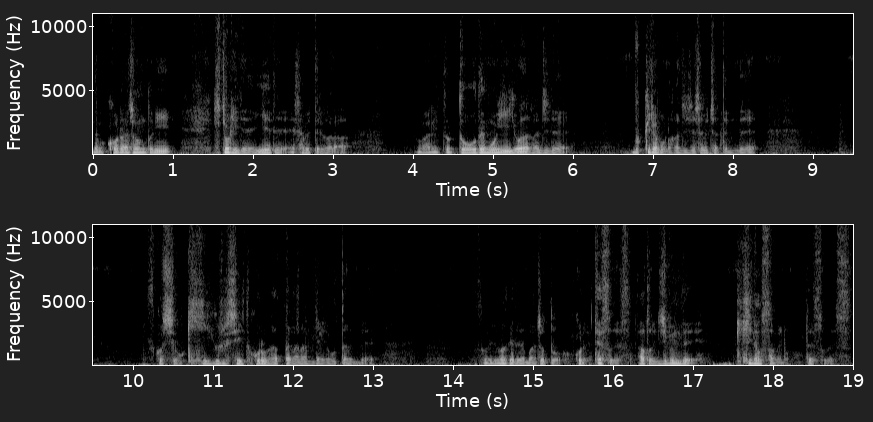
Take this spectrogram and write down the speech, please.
でもこれは本当に一人で家で喋ってるから、割とどうでもいいような感じで、ぶっきらぼうな感じで喋っちゃってるんで、少しお聞き苦しいところがあったかなみたいに思ったんで、そういうわけで、まあちょっと、これテストです。あとで自分で聞き直すためのテストです。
